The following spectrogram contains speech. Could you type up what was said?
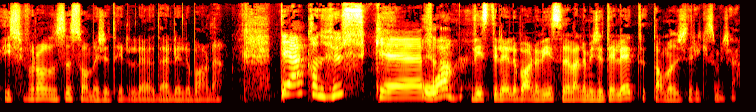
ikke forholde seg så mye til eh, det lille barnet. Det jeg kan huske Og hvis det lille barnet viser veldig mye tillit, da må du ikke drikke så mye.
